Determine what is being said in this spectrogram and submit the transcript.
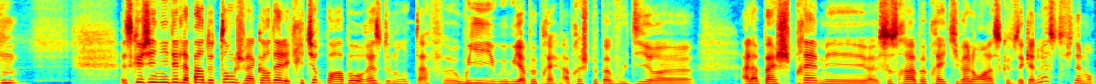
Est-ce que j'ai une idée de la part de temps que je vais accorder à l'écriture par rapport au reste de mon taf? Euh, Oui, oui, oui, à peu près. Après, je peux pas vous le dire euh, à la page près, mais ce sera à peu près équivalent à ce que faisait Canlust finalement.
